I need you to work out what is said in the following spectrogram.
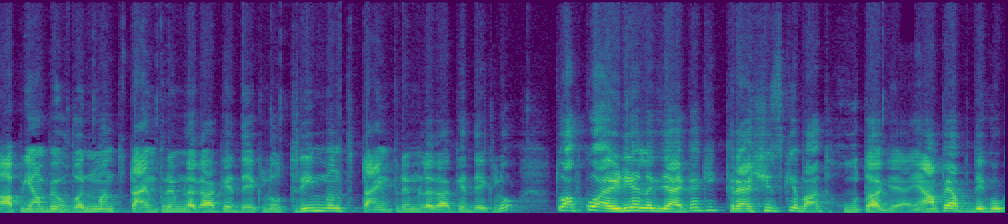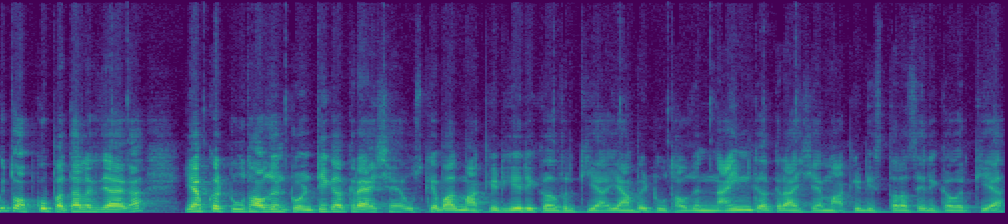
आप यहाँ पे वन मंथ टाइम फ्रेम लगा के देख लो थ्री मंथ टाइम फ्रेम लगा के देख लो तो आपको आइडिया लग जाएगा कि क्रैशेस के बाद होता गया यहाँ पे आप देखोगे तो आपको पता लग जाएगा ये आपका 2020 का क्रैश है, उसके बाद मार्केट ये रिकवर किया, यहाँ पे 2009 का क्रैश है मार्केट इस तरह से रिकवर किया।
